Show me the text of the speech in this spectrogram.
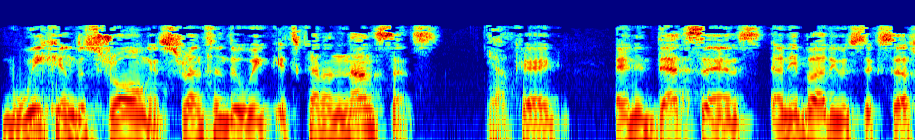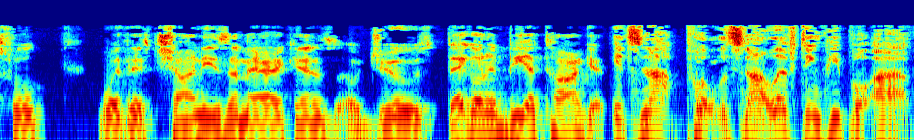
weaken the strong and strengthen the weak. It's kind of nonsense. Yeah. Okay. And in that sense, anybody who's successful, whether it's Chinese Americans or Jews, they're going to be a target. It's not pull, it's not lifting people up.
